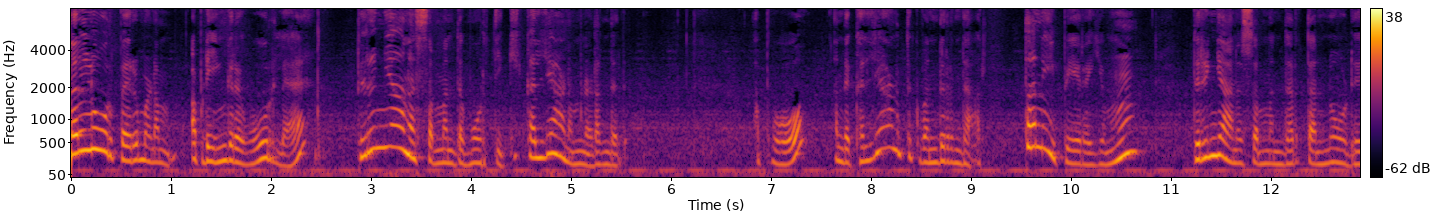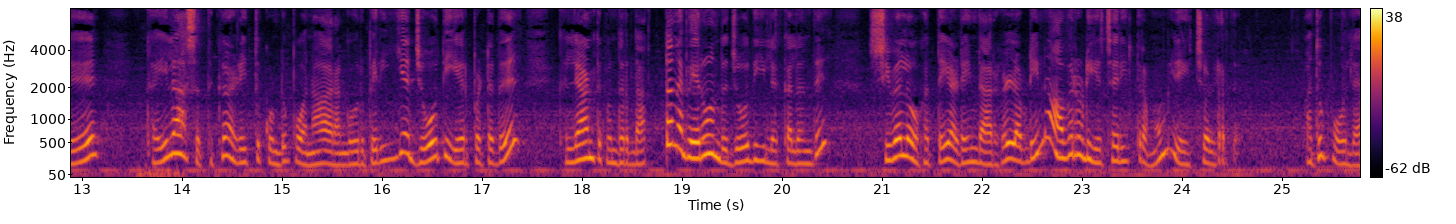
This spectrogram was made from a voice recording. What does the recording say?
நல்லூர் பெருமணம் அப்படிங்கிற ஊரில் திருஞான சம்பந்த மூர்த்திக்கு கல்யாணம் நடந்தது. அப்போது அந்த கல்யாணத்துக்கு வந்திருந்த அத்தனை பேரையும் திருஞான சம்பந்தர் தன்னோடு கைலாசத்துக்கு அழைத்து கொண்டு போனார். அங்கே ஒரு பெரிய ஜோதி ஏற்பட்டது. கல்யாணத்துக்கு வந்திருந்த அத்தனை பேரும் அந்த ஜோதியில் கலந்து சிவலோகத்தை அடைந்தார்கள் அப்படின்னு அவருடைய சரித்திரமும் இதை சொல்கிறது அதுபோல்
